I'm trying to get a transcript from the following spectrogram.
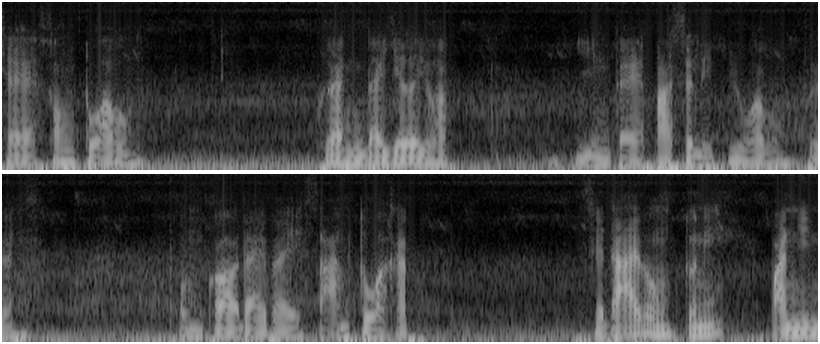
แค่สองตัวครับผม เพื่อนได้เยอะอยู่ครับ ยิงแต่ปลาสลิดอยู่ครับผมเพื่อน ผมก็ได้ไปสามตัวครับ เสียดายครับผมตัวนี้ปลานิน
